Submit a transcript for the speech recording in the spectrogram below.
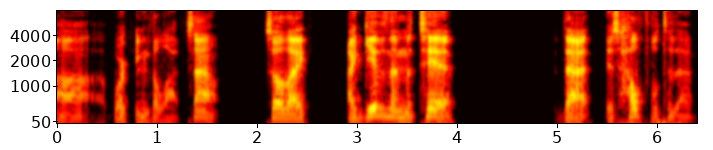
uh working the live sound. So like I give them the tip that is helpful to them,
